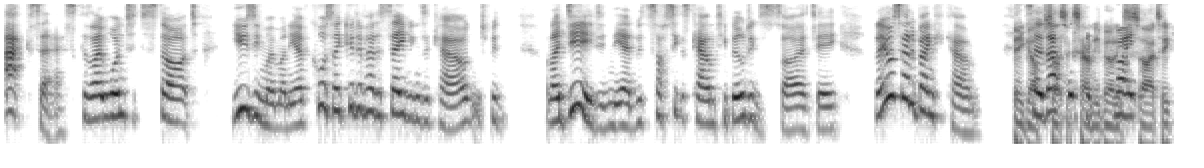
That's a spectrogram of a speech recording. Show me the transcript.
access because I wanted to start using my money. Of course, I could have had a savings account with and I did in the end with Sussex County Building Society. But I also had a bank account. Big so up Sussex County Building right, Society.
